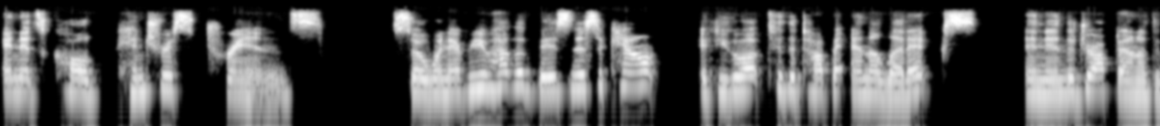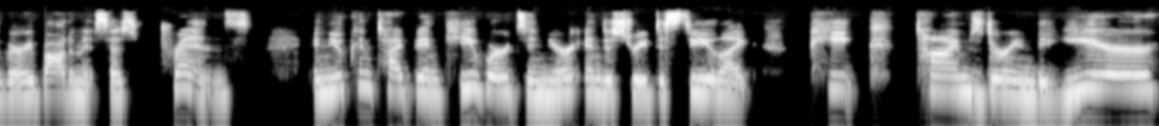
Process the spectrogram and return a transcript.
and it's called Pinterest Trends. So, whenever you have a business account, if you go up to the top of analytics and in the drop down at the very bottom, it says trends, and you can type in keywords in your industry to see like peak times during the year,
